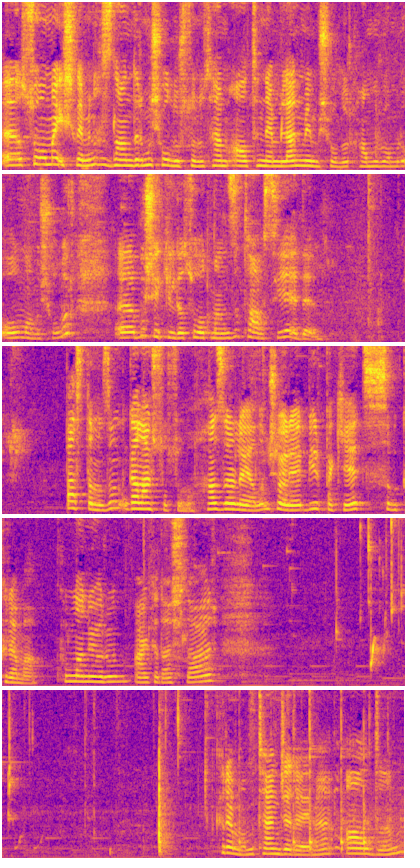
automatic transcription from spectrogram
e, soğuma işlemini hızlandırmış olursunuz. Hem altı nemlenmemiş olur, hamur hamur olmamış olur. E, bu şekilde soğutmanızı tavsiye ederim. Pastamızın ganaj sosunu hazırlayalım. Şöyle bir paket sıvı krema kullanıyorum arkadaşlar. Kremamı tencereme aldım.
